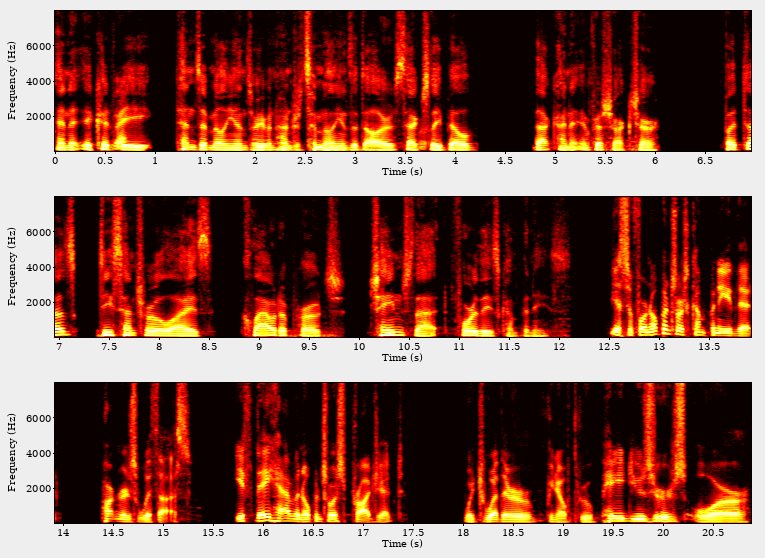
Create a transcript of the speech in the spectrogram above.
and it, it could right. be tens of millions or even hundreds of millions of dollars to actually build that kind of infrastructure. But does decentralized cloud approach change that for these companies? Yeah, so for an open source company that partners with us, if they have an open source project, which whether you know through paid users or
